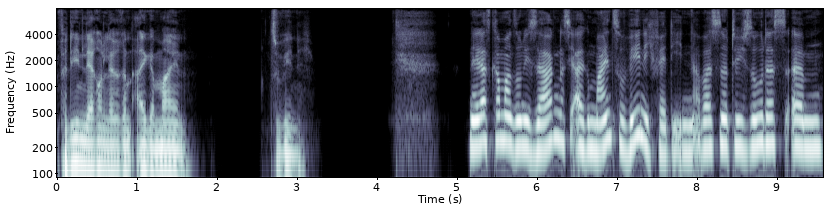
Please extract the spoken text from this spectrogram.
Verdienen Lehrer und Lehrerinnen allgemein zu wenig? Nee, das kann man so nicht sagen, dass sie allgemein zu wenig verdienen. Aber es ist natürlich so, dass ähm,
